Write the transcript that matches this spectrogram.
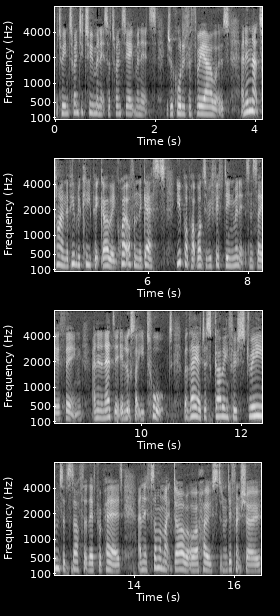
between 22 minutes or 28 minutes is recorded for three hours. And in that time, the people who keep it going, quite often the guests, you pop up once every 15 minutes and say a thing, and in an edit, it looks like you talked. But they are just going through streams of stuff that they've prepared. And if someone like Dara or a host on a different show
